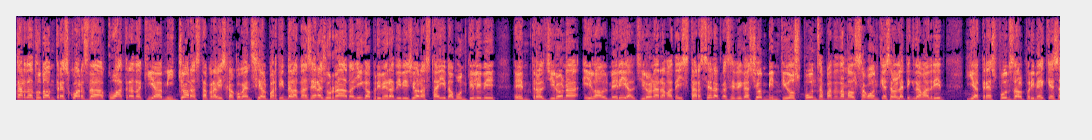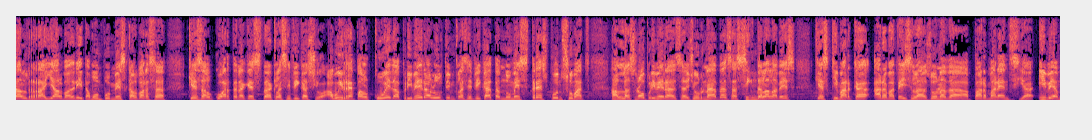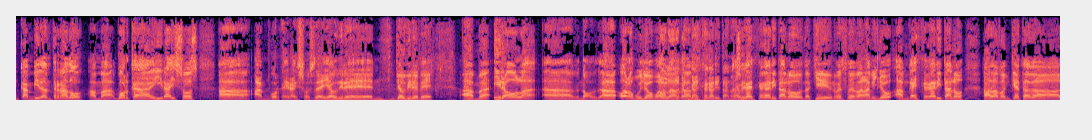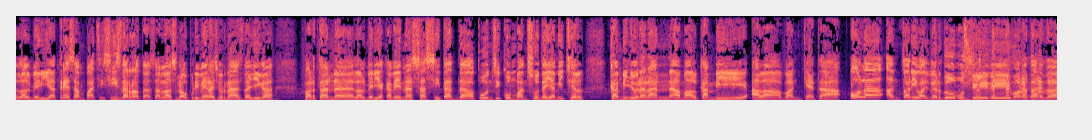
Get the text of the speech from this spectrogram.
Tarda a tothom, tres quarts de quatre. D'aquí a mitja hora està previst que comenci el partit de la desena jornada de Lliga Primera Divisió a l'estall de Montilivi entre el Girona i l'Almeria. El Girona ara mateix tercer la classificació amb 22 punts, empatat amb el segon, que és l'Atlètic de Madrid, i a 3 punts del primer, que és el Real Madrid, amb un punt més que el Barça, que és el quart en aquesta classificació. Avui rep el Cué de primera, l'últim classificat, amb només 3 punts sumats en les 9 primeres jornades, a 5 de l'Alavés, que és qui marca ara mateix la zona de permanència. I bé, amb canvi d'entrenador, amb uh, Gorka Iraisos, uh, amb Gorka Iraisos, eh, ja, ho diré, ja ho diré bé, amb uh, Iraola, uh, no, uh, hola Molló, bona hola, tarda. amb Gaizka Garitano, amb sí. Gaizka Garitano, d'aquí només podem anar millor, amb Gaizka Garitano a la banqueta de l'Almeria. Tres empats i sis derrotes en les nou primeres jornades de Lliga per tant, eh, l'Almeria que ve necessitat de punts i convençut, deia Mitchell, que milloraran amb el canvi a la banqueta. Hola, Antoni Vallverdú, Montilivi, bona tarda.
